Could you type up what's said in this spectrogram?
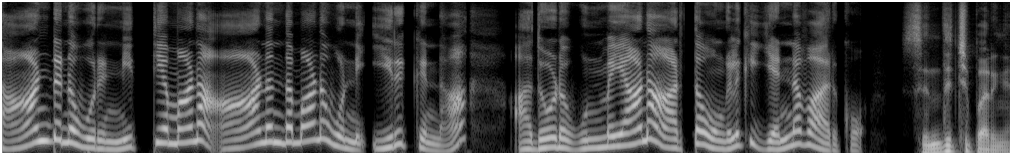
தாண்டின ஒரு நித்தியமான ஆனந்தமான ஒண்ணு இருக்குன்னா அதோட உண்மையான அர்த்தம் உங்களுக்கு என்னவா இருக்கும்? சிந்திச்சு பாருங்க.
